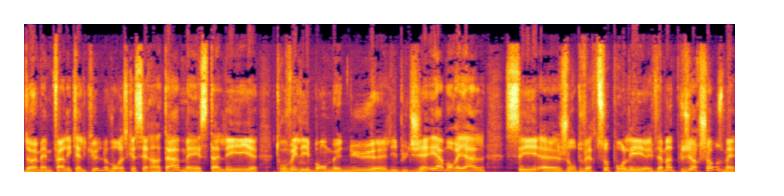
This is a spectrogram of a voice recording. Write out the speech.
d'un, même faire les calculs, là, voir est-ce que c'est rentable, mais installer, euh, trouver les bons menus, euh, les budgets. Et à Montréal, c'est euh, jour d'ouverture pour les, évidemment, de plusieurs choses, mais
